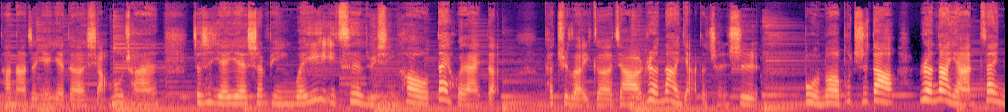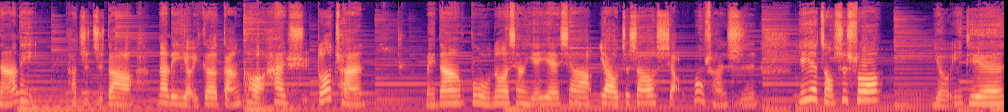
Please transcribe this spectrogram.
他拿着爷爷的小木船，这是爷爷生平唯一一次旅行后带回来的。他去了一个叫热那亚的城市，布鲁诺不知道热那亚在哪里，他只知道那里有一个港口和许多船。每当布鲁诺向爷爷要要这艘小木船时，爷爷总是说：“有一天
